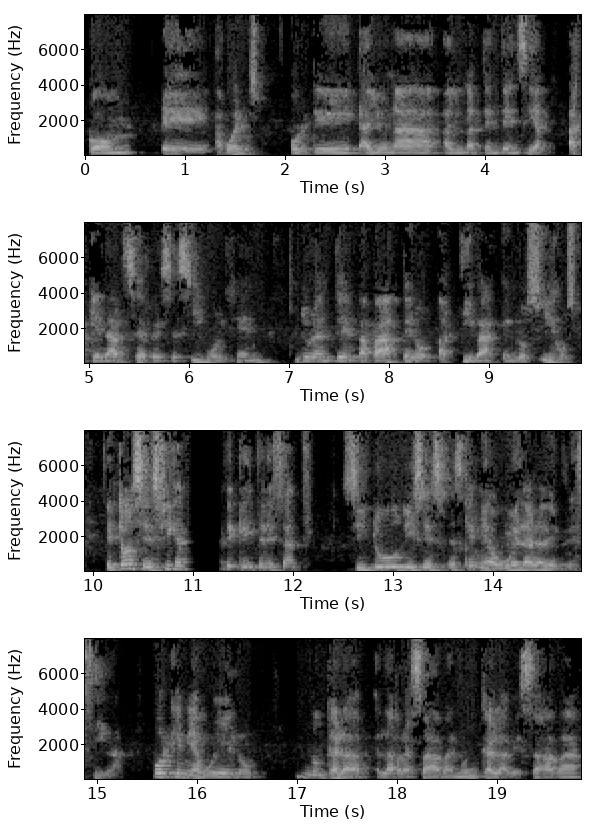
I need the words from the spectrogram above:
con eh, abuelos, porque hay una, hay una tendencia a quedarse recesivo el gen durante el papá, pero activa en los hijos. Entonces, fíjate qué interesante. Si tú dices, es que mi abuela era depresiva, porque mi abuelo nunca la, abrazaba, nunca la besaba,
